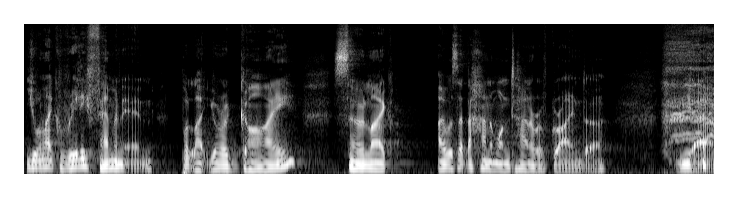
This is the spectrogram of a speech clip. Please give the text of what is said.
you're like really feminine, but like you're a guy. So like, I was like the Hannah Montana of Grindr. Yeah.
